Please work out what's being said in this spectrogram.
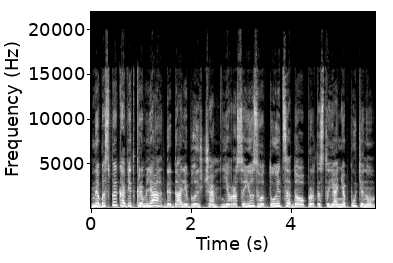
Небезпека від Кремля дедалі ближче. Євросоюз готується до протистояння Путіну.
